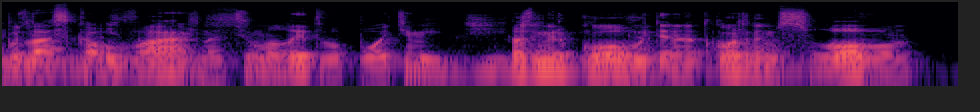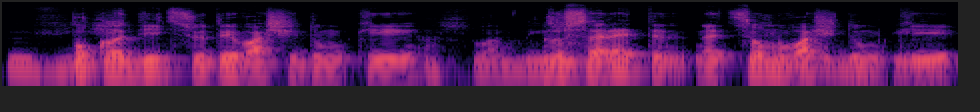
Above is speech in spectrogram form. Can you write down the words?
будь ласка, уважно цю молитву потім. Розмірковуйте над кожним словом, покладіть сюди ваші думки, зосередьте на цьому ваші думки,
